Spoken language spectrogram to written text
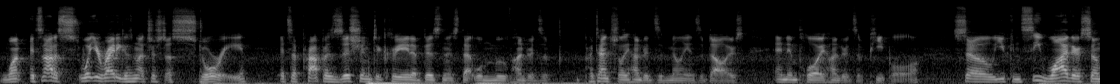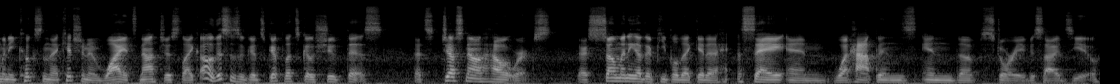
one it's not a what you're writing is not just a story it's a proposition to create a business that will move hundreds of potentially hundreds of millions of dollars and employ hundreds of people. So you can see why there's so many cooks in that kitchen and why it's not just like oh this is a good script let's go shoot this. That's just not how it works. There's so many other people that get a, a say in what happens in the story besides you.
